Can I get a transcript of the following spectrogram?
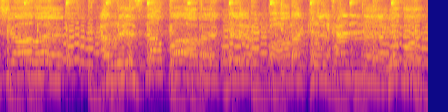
تشارك عريس مبارك هل مبارك الحنة يمه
